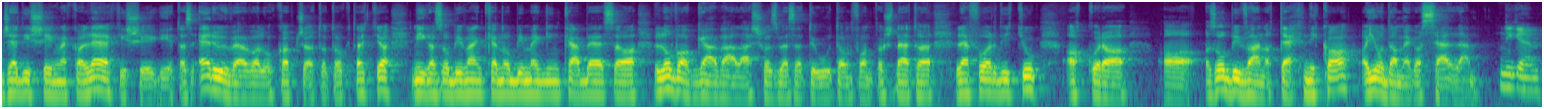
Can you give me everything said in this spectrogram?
jediségnek a lelkiségét, az erővel való kapcsolatot oktatja, míg az Obi-Wan Kenobi meg inkább ez a lovaggá váláshoz vezető úton fontos. Tehát ha lefordítjuk, akkor a, a, az Obi-Wan a technika, a Yoda meg a szellem. Igen.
